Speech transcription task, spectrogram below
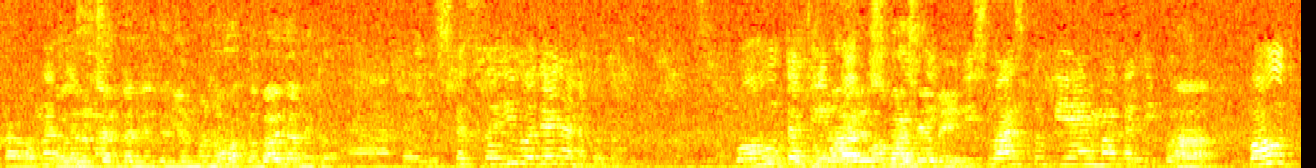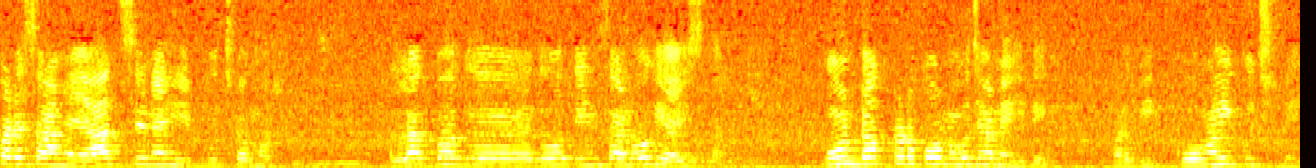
का आपको मतलब दर्शन करने के लिए मन हो तब आ जाने का हाँ, तो इसका सही हो जाएगा ना बाबा बहुत वो तो तकलीफ तुम्हारा है, विश्वास बहुत है में। विश्वास तो किया है माता जी को हाँ बहुत परेशान है आज से नहीं पूछो मत लगभग दो तीन साल हो गया इसका। कौन डॉक्टर कौन ओझा नहीं दे पर भी ही कुछ नहीं।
